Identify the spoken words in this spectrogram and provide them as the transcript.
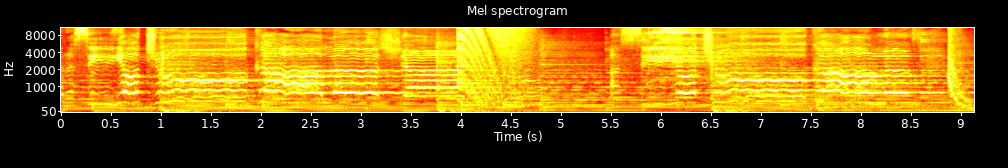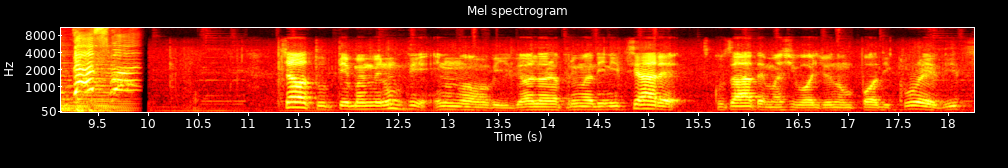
But I see your true colors shining through. I see your true colors. That's why. Ciao a tutti e benvenuti in un nuovo video. Allora, prima di iniziare, scusate ma ci vogliono un po' di credits.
